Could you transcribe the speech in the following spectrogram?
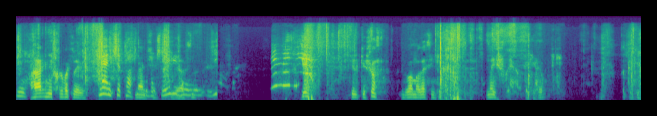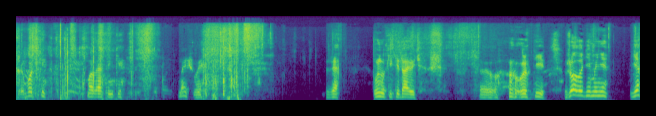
Ну. Гарні, хрубачливі. Менше так. Менше, Побачливі ясно. були. І тільки що два малесенькі знайшли. Отакі грибочки. Отакі грибочки малесенькі. Знайшли. Вже внуки кидають е, ті жолоді мені. Є?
